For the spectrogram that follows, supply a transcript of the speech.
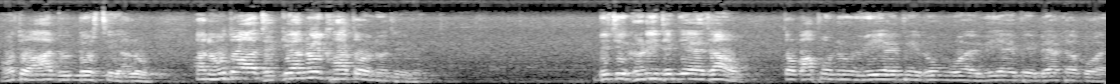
હું તો આ જ ઉદ્દેશથી હાલું. અને હું તો આ જગ્યાનો ખાતો નથી. બીજી ઘણી જગ્યાએ જાઉં તો બાપુનું વીઆઈપી રૂમ હોય વીઆઈપી બેઠક હોય.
